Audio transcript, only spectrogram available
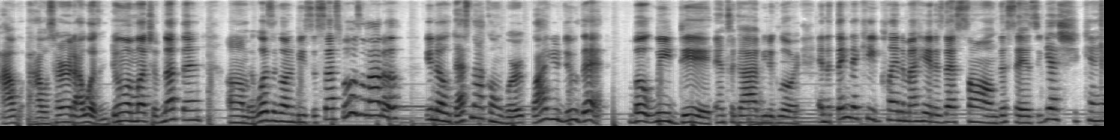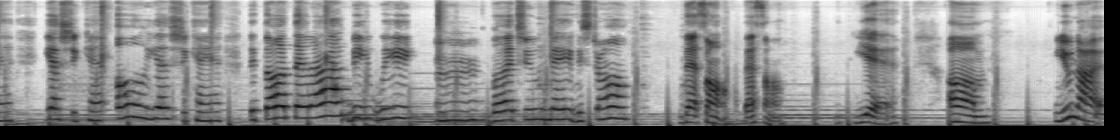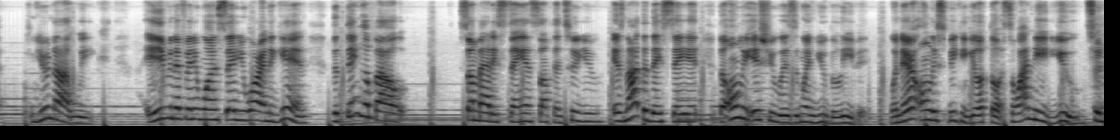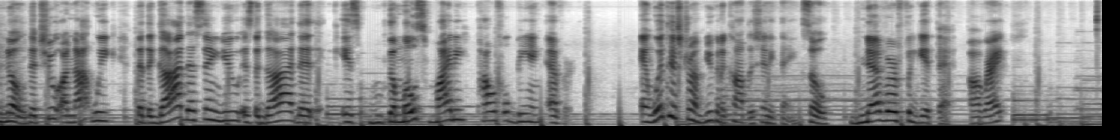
I, I was heard I wasn't doing much of nothing. Um, it wasn't going to be successful. It was a lot of, you know, that's not going to work. Why you do that? But we did and to god be the glory. And the thing that keep playing in my head is that song that says yes you can yes you can oh yes you can. They thought that i'd be weak mm, but you made me strong. That song that song. Yeah. Um you're not you're not weak. Even if anyone say you are and again the thing about somebody saying something to you, it's not that they say it. The only issue is when you believe it, when they're only speaking your thoughts. So I need you to know that you are not weak, that the God that's in you is the God that is the most mighty, powerful being ever. And with his strength, you can accomplish anything. So never forget that. All right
